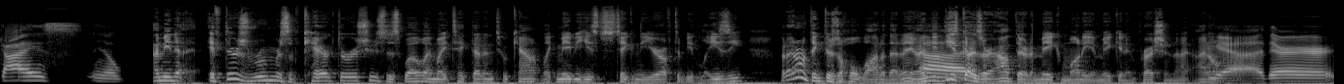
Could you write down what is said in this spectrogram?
guys, you know, I mean, if there's rumors of character issues as well, I might take that into account. Like maybe he's just taking the year off to be lazy, but I don't think there's a whole lot of that anyway. I mean, these Uh, guys are out there to make money and make an impression. I, I don't. yeah, they're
